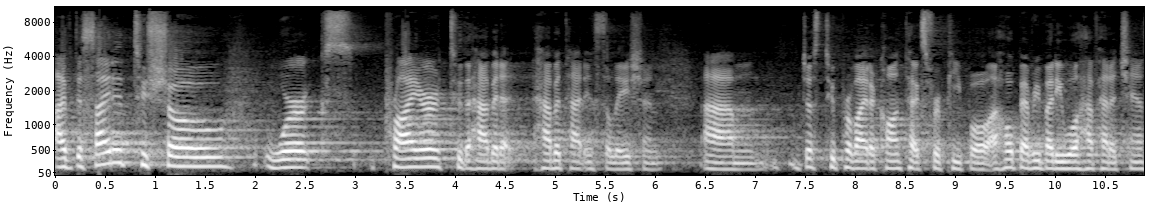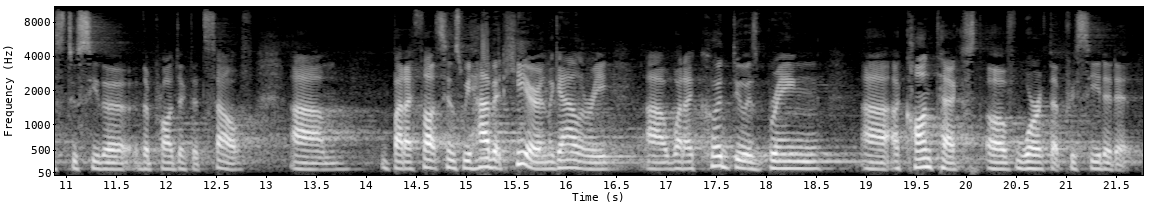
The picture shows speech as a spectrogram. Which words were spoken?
I've decided to show works prior to the habitat, habitat installation. Um, just to provide a context for people, I hope everybody will have had a chance to see the, the project itself. Um, but I thought since we have it here in the gallery, uh, what I could do is bring uh, a context of work that preceded it.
